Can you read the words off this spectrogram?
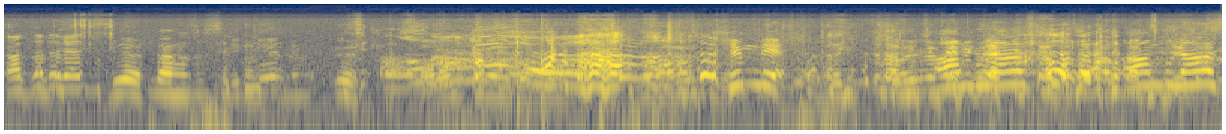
Hazırız. 1, 2, 3. Şimdi ambulans ambulans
